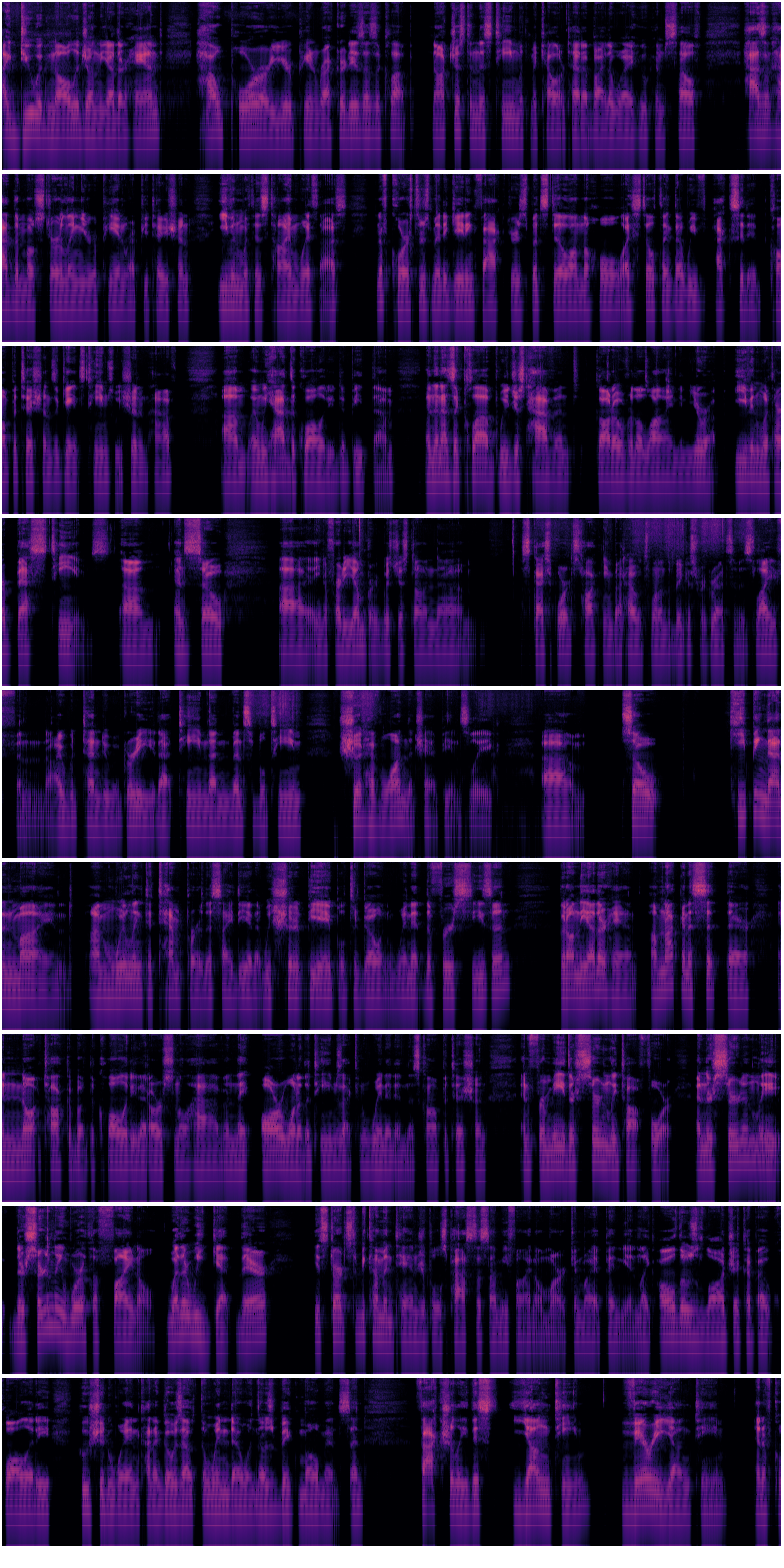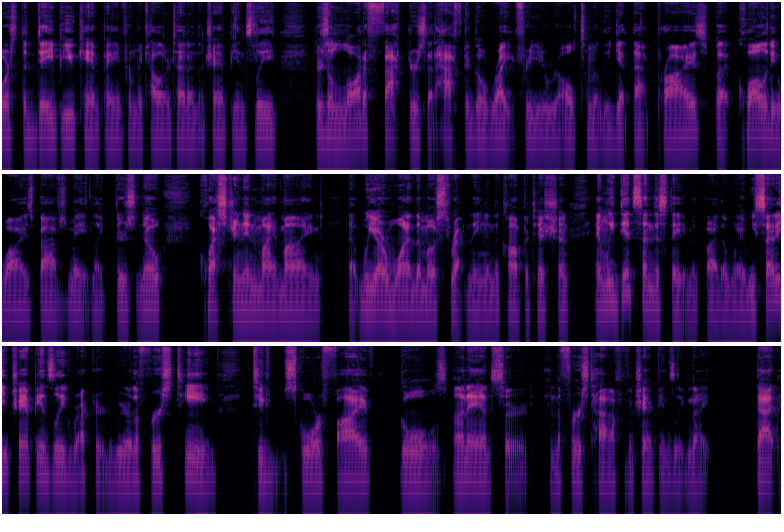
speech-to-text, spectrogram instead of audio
I do acknowledge, on the other hand, how poor our European record is as a club. Not just in this team with Mikel Arteta, by the way, who himself hasn't had the most sterling European reputation, even with his time with us. And of course, there's mitigating factors, but still, on the whole, I still think that we've exited competitions against teams we shouldn't have. Um, and we had the quality to beat them. And then as a club, we just haven't got over the line in Europe, even with our best teams. Um, and so, uh, you know, Freddie Ljungberg was just on um, Sky Sports talking about how it's one of the biggest regrets of his life. And I would tend to agree. That team, that invincible team, should have won the Champions League. Um, so, keeping that in mind, I'm willing to temper this idea that we shouldn't be able to go and win it the first season but on the other hand, I'm not going to sit there and not talk about the quality that Arsenal have. And they are one of the teams that can win it in this competition. And for me, they're certainly top four. And they're certainly they're certainly worth a final. Whether we get there, it starts to become intangibles past the semifinal mark, in my opinion. Like all those logic about quality, who should win, kind of goes out the window in those big moments. And factually, this young team, very young team, and of course the debut campaign for Mikel Arteta in the Champions League, there's a lot of factors that have to go right for you to ultimately get that prize. But quality wise, Bhavs made like there's no question in my mind that we are one of the most threatening in the competition. And we did send a statement, by the way. We set a Champions League record. We are the first team to score five goals unanswered in the first half of a Champions League night. That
